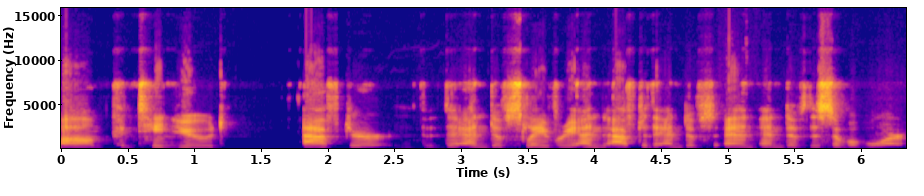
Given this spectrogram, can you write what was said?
um, continued after the end of slavery and after the end of end, end of the Civil War.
